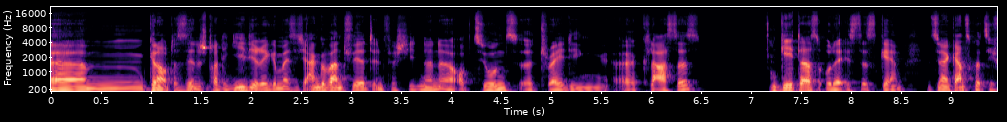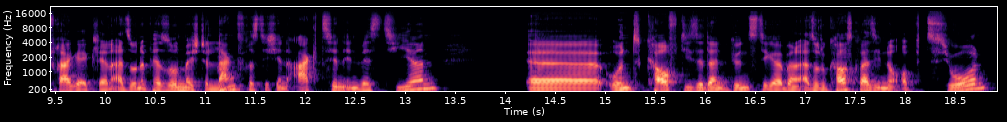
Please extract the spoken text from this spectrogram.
Ähm, genau, das ist eine Strategie, die regelmäßig angewandt wird in verschiedenen äh, Options-Trading-Classes. Geht das oder ist das Scam? Jetzt mal ganz kurz die Frage erklären. Also eine Person möchte langfristig in Aktien investieren äh, und kauft diese dann günstiger. Also du kaufst quasi eine Option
